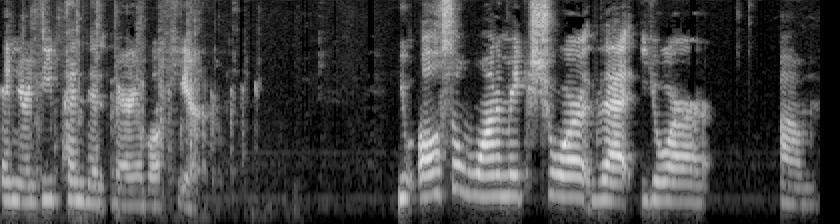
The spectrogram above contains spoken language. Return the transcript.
and your dependent variable here. You also want to make sure that your, um,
